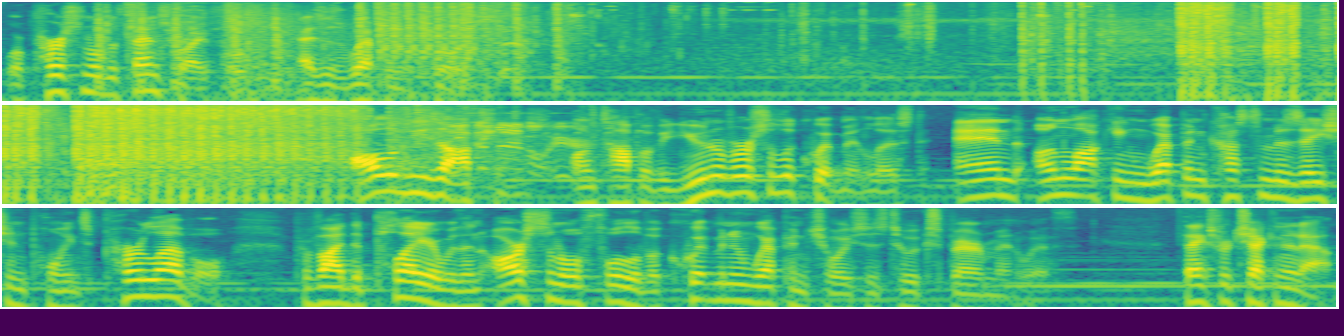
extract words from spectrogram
or personal defense rifles as his weapon of choice. All of these options, on top of a universal equipment list and unlocking weapon customization points per level, provide the player with an arsenal full of equipment and weapon choices to experiment with. Thanks for checking it out.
